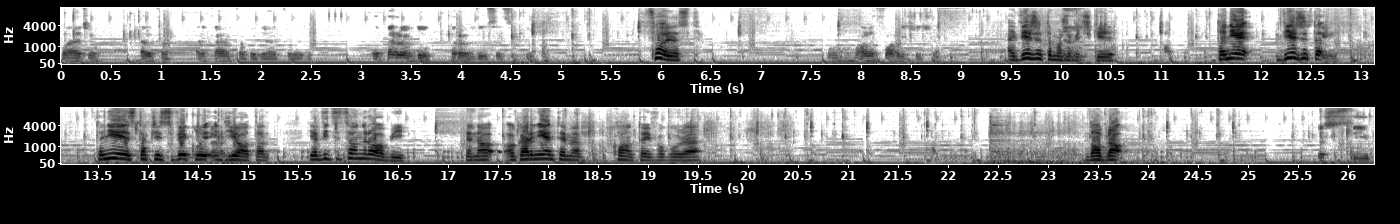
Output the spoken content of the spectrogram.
Poleciał. Elka. Elka, Elka będzie, Elka będzie. E, Perłę w dół, perłę w dół, secyki. Co jest? O, ale fart życie. Ej, wiesz, że to może być kill. To nie, wiesz, że to, to nie jest taki zwykły idiota. Ja widzę, co on robi. Ten o, ogarnięte ma konto i w ogóle. Dobra. To jest Steve.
